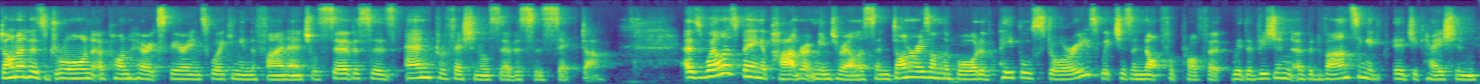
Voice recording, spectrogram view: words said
Donna has drawn upon her experience working in the financial services and professional services sector. As well as being a partner at Minter Ellison, Donna is on the board of People Stories, which is a not for profit with a vision of advancing education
